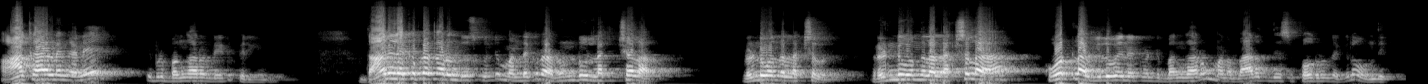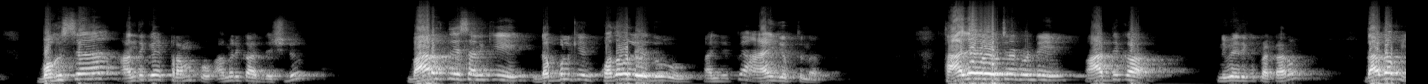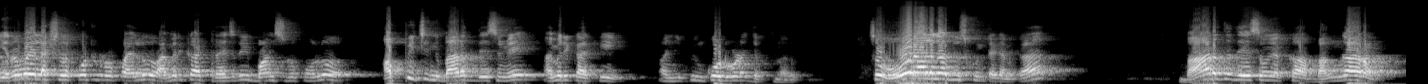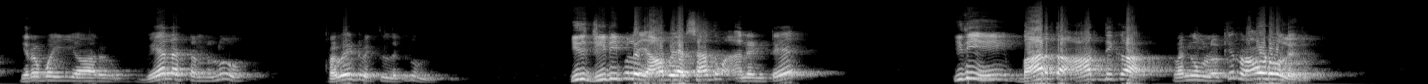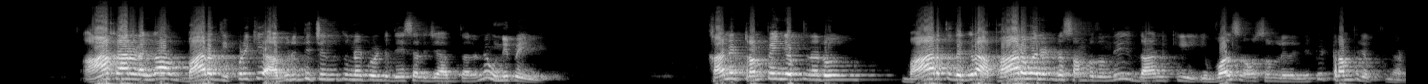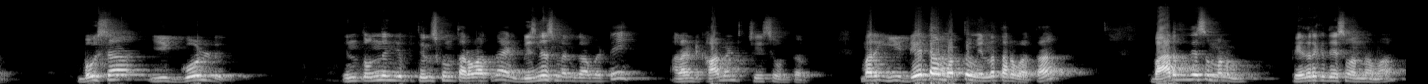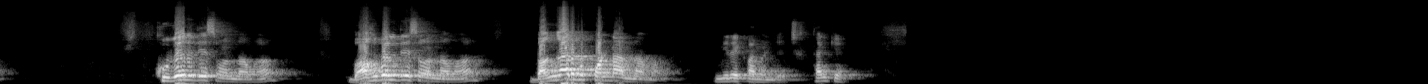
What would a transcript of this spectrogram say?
ఆ కారణంగానే ఇప్పుడు బంగారం రేటు పెరిగింది. దాని లెక్క ప్రకారం చూసుకుంటే మన దగ్గర రెండు లక్షల రెండు వందల లక్షలు రెండు వందల లక్షల కోట్ల విలువైనటువంటి బంగారం మన భారతదేశ పౌరుల దగ్గర ఉంది. బహుశా అందుకే ట్రంప్ అమెరికా అధ్యక్షుడు భారతదేశానికి డబ్బులకి కొదవలేదు అని చెప్పి ఆయన చెప్తున్నారు. తాజాగా వచ్చినటువంటి ఆర్థిక నివేదిక ప్రకారం దాదాపు ఇరవై లక్షల కోట్ల రూపాయలు అమెరికా ట్రెజరీ బాండ్స్ రూపంలో అప్పిచ్చింది భారతదేశమే అమెరికాకి అని చెప్పి ఇంకోటి కూడా చెప్తున్నారు. సో ఓవరాల్గా చూసుకుంటే కనుక భారతదేశం యొక్క బంగారం ఇరవై ఆరు వేల టన్నులు ప్రైవేటు వ్యక్తుల దగ్గర ఉంది. ఇది జీడిపిలో యాభై ఆరు శాతం అని అంటే ఇది భారత ఆర్థిక రంగంలోకి రావడం లేదు. ఆ కారణంగా భారత్ ఇప్పటికీ అభివృద్ధి చెందుతున్నటువంటి దేశాల జాబితాలోనే ఉండిపోయింది. కానీ ట్రంప్ ఏం చెప్తున్నాడు? భారత దగ్గర అపారమైనటువంటి సంపద ఉంది దానికి ఇవ్వాల్సిన అవసరం లేదని చెప్పి ట్రంప్ చెప్తున్నాడు. బహుశా ఈ గోల్డ్ ఇంత ఉందని చెప్పి తెలుసుకున్న తర్వాతనే ఆయన బిజినెస్ మెన్ కాబట్టి అలాంటి కామెంట్ చేసి ఉంటారు. మరి ఈ డేటా మొత్తం విన్న తర్వాత భారతదేశం మనం పేదరిక దేశం అందామా కుబేర దేశం అందామా బాహుబలి దేశం అందామా బంగారపు కొండ అందామా మీరే కామెంట్ చేయొచ్చు. Thank you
